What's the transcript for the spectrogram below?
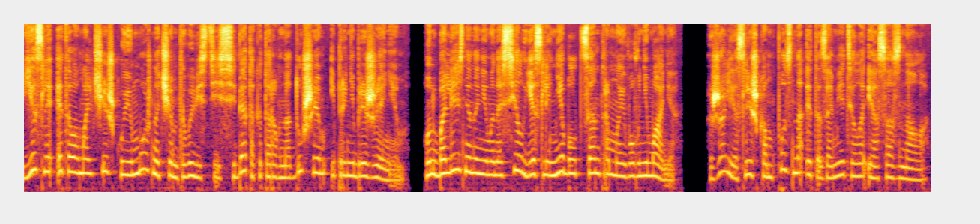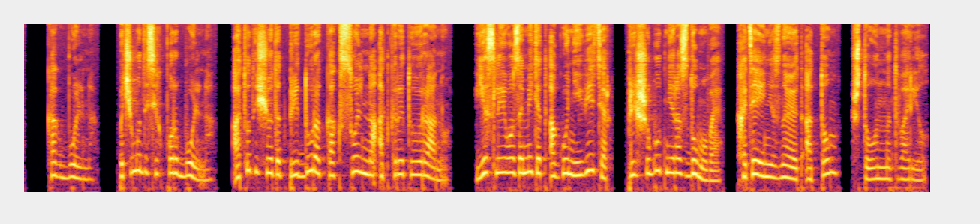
Если этого мальчишку и можно чем-то вывести из себя, так это равнодушием и пренебрежением. Он болезненно не выносил, если не был центром моего внимания. Жаль, я слишком поздно это заметила и осознала. Как больно. Почему до сих пор больно? А тут еще этот придурок, как соль на открытую рану. Если его заметят огонь и ветер, пришибут не раздумывая, хотя и не знают о том, что он натворил.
